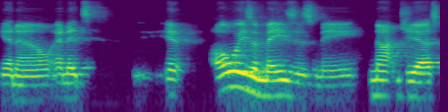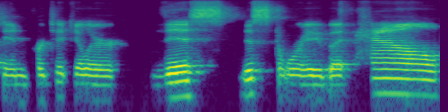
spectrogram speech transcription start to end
You know, and it's it always amazes me, not just in particular this this story, but how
